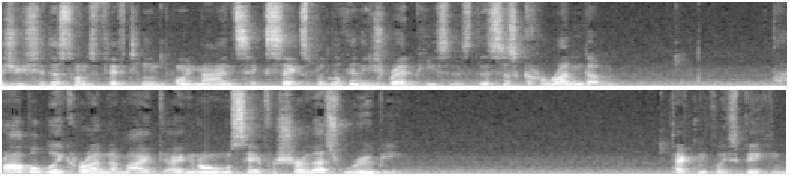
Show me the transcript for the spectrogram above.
As you see, this one's 15.966, but look at these red pieces. This is corundum. Probably corundum. I, I can almost say it for sure. That's ruby, technically speaking.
